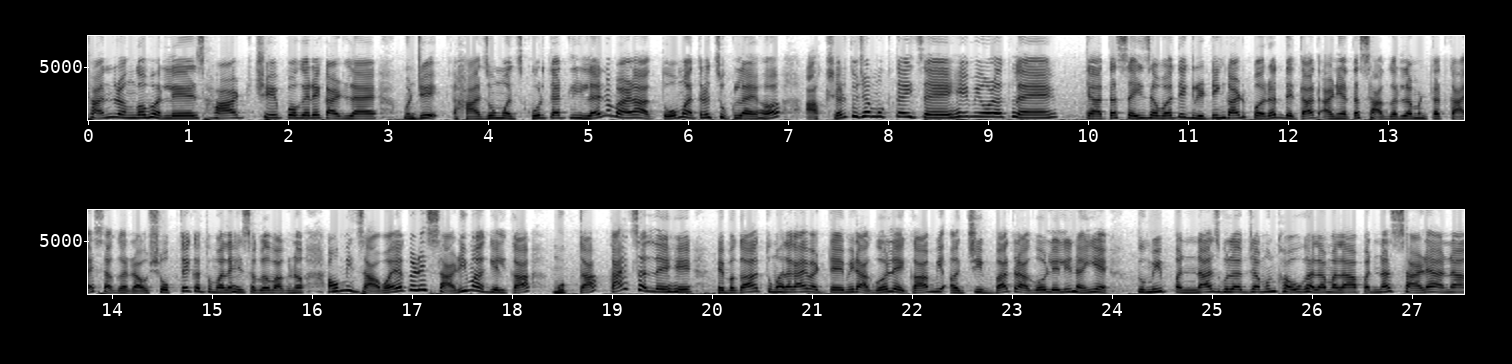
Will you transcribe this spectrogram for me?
छान रंग भरलेस हार्ट शेप वगैरे काढला आहे म्हणजे हा जो मजकूर त्यात लिहिलाय ना बाळा तो मात्र चुकला आहे ह. अक्षर तुझ्या मुक्ताईचं आहे. हे मी ओळखलं आहे त्या आता सईजवळ ते ग्रीटिंग कार्ड परत देतात आणि आता सागरला म्हणतात काय सागरराव शोभते का तुम्हाला हे सगळं वागणं? अहो मी जावयाकडे साडी मागेल का? मुक्ता काय चाललंय हे? हे बघा तुम्हाला काय वाटतंय? मी रागवले का? मी अजिबात रागवलेली नाही आहे तुम्ही पन्नास गुलाबजामुन खाऊ घाला मला पन्नास साड्या आणा.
